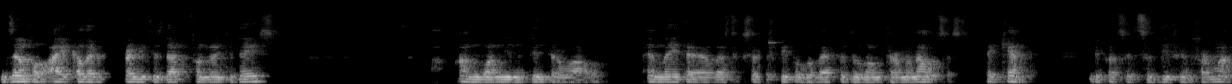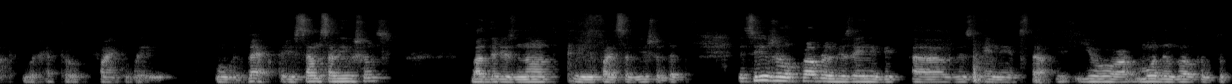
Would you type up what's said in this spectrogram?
Example, I collect Prometheus data for 90 days on one minute interval, and later Elasticsearch people would like to do long-term analysis. They can't because it's a different format. We have to find a way to move it back. There is some solutions, but there is not unified solution that it's a usual problem with any big, uh, with any stuff. You are more than welcome to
